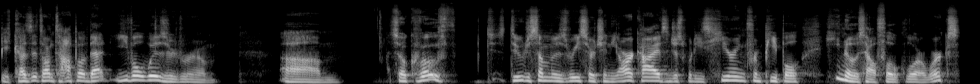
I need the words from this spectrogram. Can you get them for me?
because it's on top of that evil wizard room. Um so Kvothe due to some of his research in the archives and just what he's hearing from people he knows how folklore works.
